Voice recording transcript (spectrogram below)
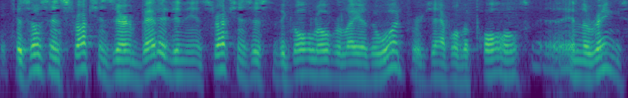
Because those instructions, they're embedded in the instructions as to the gold overlay of the wood, for example, the poles uh, in the rings,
